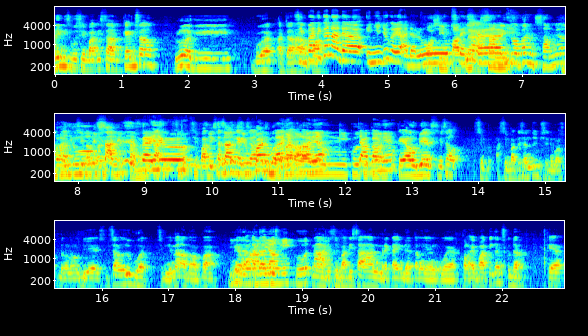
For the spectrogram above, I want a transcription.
yang disebut simpatisan kayak misal lu lagi buat acara Simpati apa kan ada ini juga ya, ada oh loop, simpatisan station. itu apa sannya apa? Bayu. Ihsan. Bayu. simpatisan itu kayak lu buat Banyak orang ya. yang itu. Cabangnya. kayak audiens misal sim- simpatisan tuh bisa dimasuk dengan audiens misal lu buat seminar atau apa Ini iya ada- orang ada yang dis- ngikut nah ada simpatisan mereka yang datang yang aware kalau empati kan sekedar kayak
